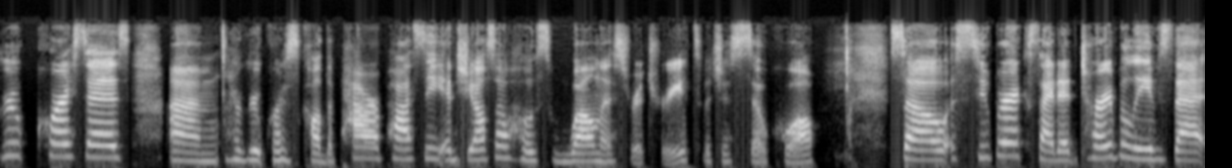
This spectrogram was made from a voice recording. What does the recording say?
group courses. Um, her group course is called the Power Posse, and she also hosts wellness retreats, which is so cool. So super excited. Tori believes that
